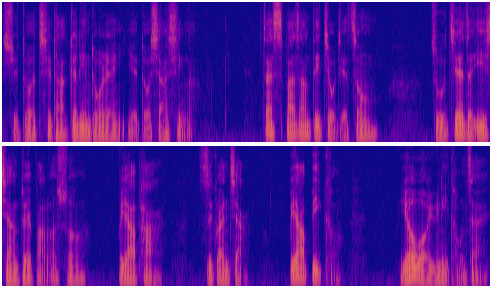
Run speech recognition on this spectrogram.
许多其他哥林多人也都相信了。在十八章第九节中，主借着异象对保罗说：“不要怕，只管讲，不要闭口。有我与你同在，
